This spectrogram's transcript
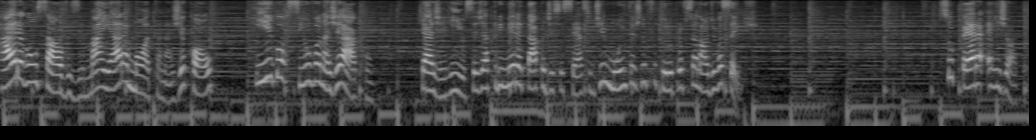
Raira Gonçalves e Maiara Mota na GECOL e Igor Silva na GEACO. Que a AG Rio seja a primeira etapa de sucesso de muitas no futuro profissional de vocês. Supera RJ.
